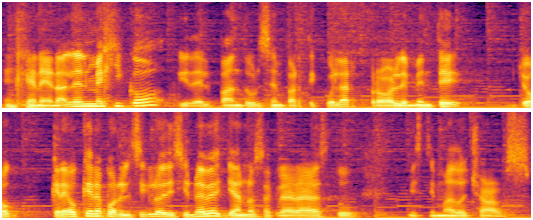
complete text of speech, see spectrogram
en general en México y del pan dulce en particular. Probablemente yo creo que era por el siglo XIX, ya nos aclararás tú, mi estimado Charles.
